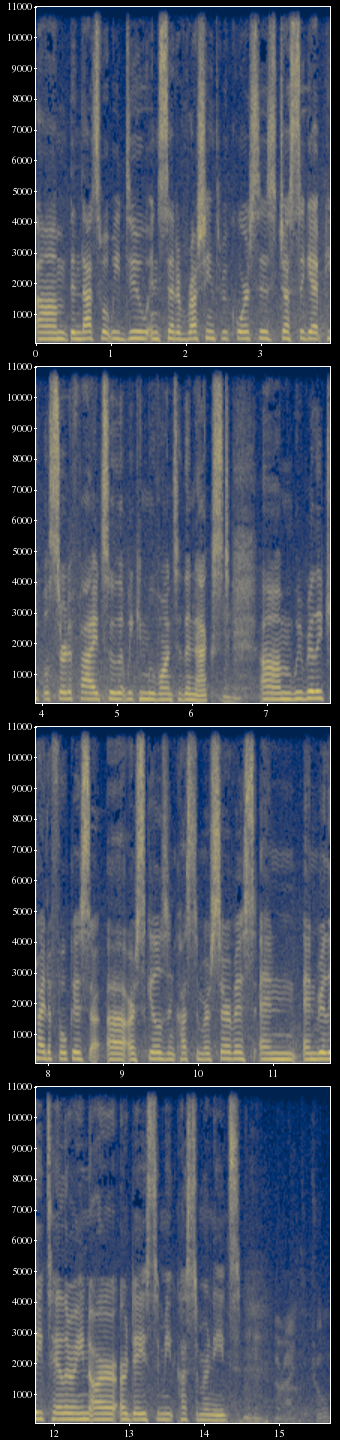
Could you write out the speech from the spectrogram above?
um, then that's what we do instead of rushing through courses just to get people certified so that we can move on to the next. Mm-hmm. Um, we really try to focus uh, our skills skills in customer service and, and really tailoring our, our days to meet customer needs. Mm-hmm. All right, cool.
